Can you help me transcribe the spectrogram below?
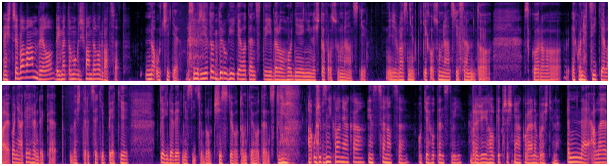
než třeba vám bylo, dejme tomu, když vám bylo 20? No určitě. Musím říct, že to druhé těhotenství bylo hodně jiný než to v 18. Že vlastně v těch 18 jsem to skoro jako necítila jako nějaký handicap. Ve 45 těch 9 měsíců bylo čistě o tom těhotenství. A už vznikla nějaká inscenace o těhotenství v režii Halky Třešňákové, nebo ještě ne? Ne, ale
